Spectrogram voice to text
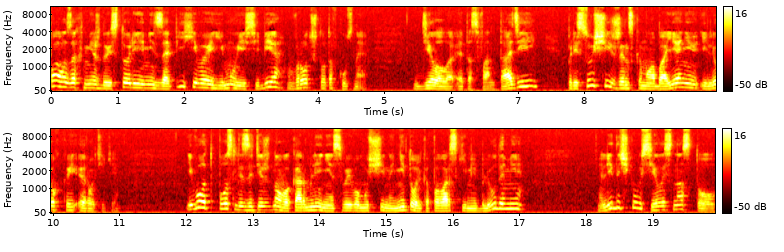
паузах между историями, запихивая ему и себе в рот что-то вкусное. Делала это с фантазией, присущей женскому обаянию и легкой эротике. И вот после затяжного кормления своего мужчины не только поварскими блюдами, Лидочка уселась на стол,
